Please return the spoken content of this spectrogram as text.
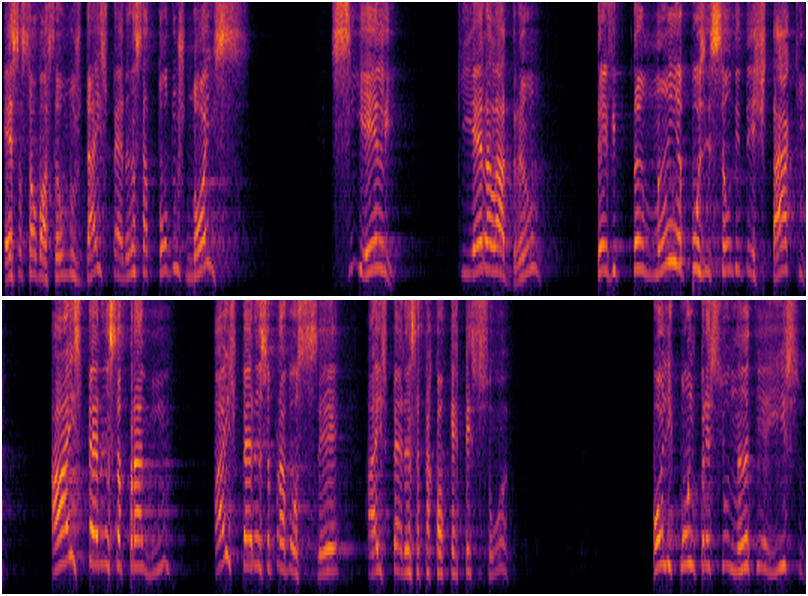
essa salvação nos dá esperança a todos nós. Se ele, que era ladrão, teve tamanha posição de destaque, há esperança para mim, há esperança para você, há esperança para qualquer pessoa. Olhe quão impressionante é isso.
